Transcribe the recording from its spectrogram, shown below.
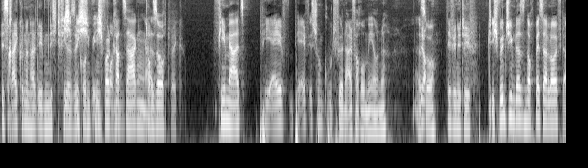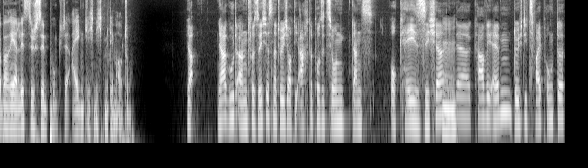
ist Raikönnen halt eben nicht vier ich, Sekunden. Ich, ich wollte gerade sagen, Top also viel mehr als P11. P11 ist schon gut für ein Alfa Romeo, ne? Also, ja, definitiv. Ich wünsche ihm, dass es noch besser läuft, aber realistisch sind Punkte eigentlich nicht mit dem Auto. Ja, ja, gut, an für sich ist natürlich auch die achte Position ganz okay sicher mhm. in der KWM durch die zwei Punkte.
